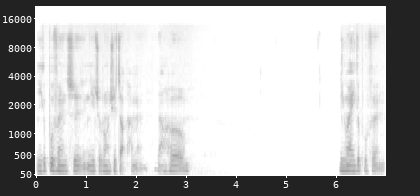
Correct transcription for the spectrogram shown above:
一个部分是你主动去找他们，然后另外一个部分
